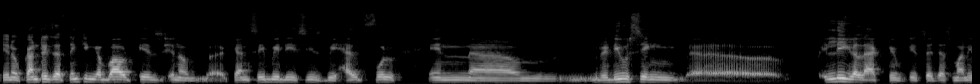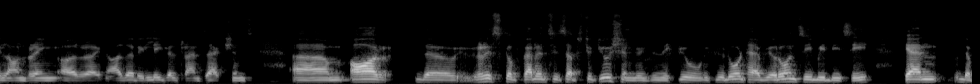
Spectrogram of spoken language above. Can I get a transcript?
you know countries are thinking about is you know can CBDCs be helpful in um, reducing illegal activities such as money laundering or you know, other illegal transactions, um, or the risk of currency substitution, which is if you if you don't have your own CBDC, can the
